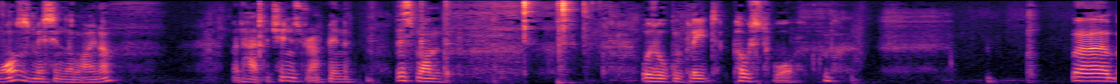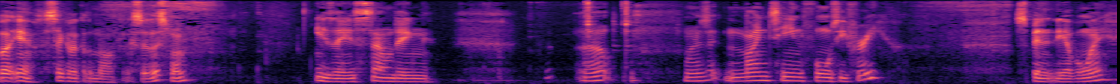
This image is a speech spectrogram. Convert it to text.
was missing the liner, but had the chin strap in. This one was all complete post-war. uh, but yeah, let's take a look at the markings. So this one is a astounding, uh, where is it? 1943. Spin it the other way.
